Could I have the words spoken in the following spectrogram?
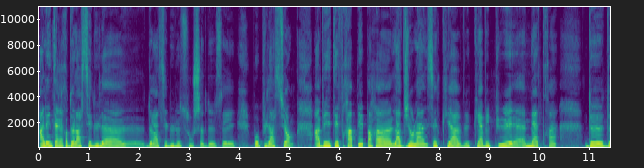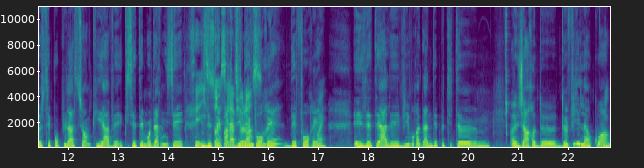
à l'intérieur de la cellule, euh, de la cellule souche de ces populations, avait été frappé par euh, la violence qui avait, qui avait pu euh, naître de, de ces populations qui avaient, qui s'étaient modernisées. Ils, ils sont- étaient c'est la partis violence. des forêts, des forêts, Ouais. Et ils étaient allés vivre dans des petites, euh, un genre de, de ville, quoi.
